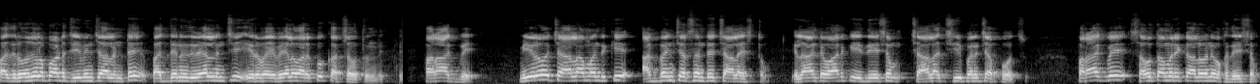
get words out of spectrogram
పది రోజుల పాటు జీవించాలంటే పద్దెనిమిది వేల నుంచి ఇరవై వేల వరకు ఖర్చు అవుతుంది పరాగ్వే. మీలో చాలామందికి అడ్వెంచర్స్ అంటే చాలా ఇష్టం. ఇలాంటి వారికి ఈ దేశం చాలా చీప్ అని చెప్పవచ్చు. పరాగ్వే సౌత్ అమెరికాలోని ఒక దేశం.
